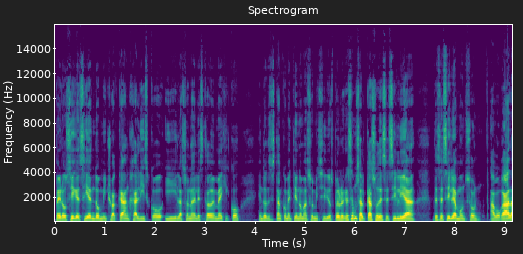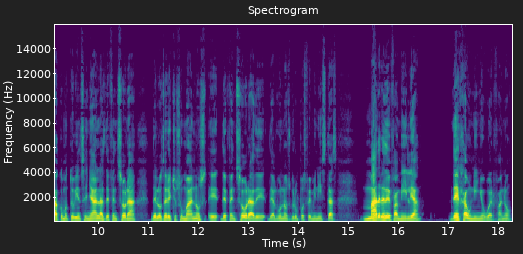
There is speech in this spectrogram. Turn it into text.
pero sigue siendo Michoacán, Jalisco y la zona del Estado de México en donde se están cometiendo más homicidios. Pero regresemos al caso de Cecilia, de Cecilia Monzón, abogada, como tú bien señalas, defensora de los derechos humanos, eh, defensora de, de algunos grupos feministas, madre de familia, deja un niño huérfano,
